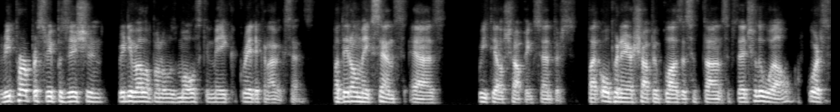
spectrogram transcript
repurpose, reposition, redevelopment of those malls can make great economic sense but they don't make sense as retail shopping centers. But open air shopping plazas have done substantially well. Of course,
